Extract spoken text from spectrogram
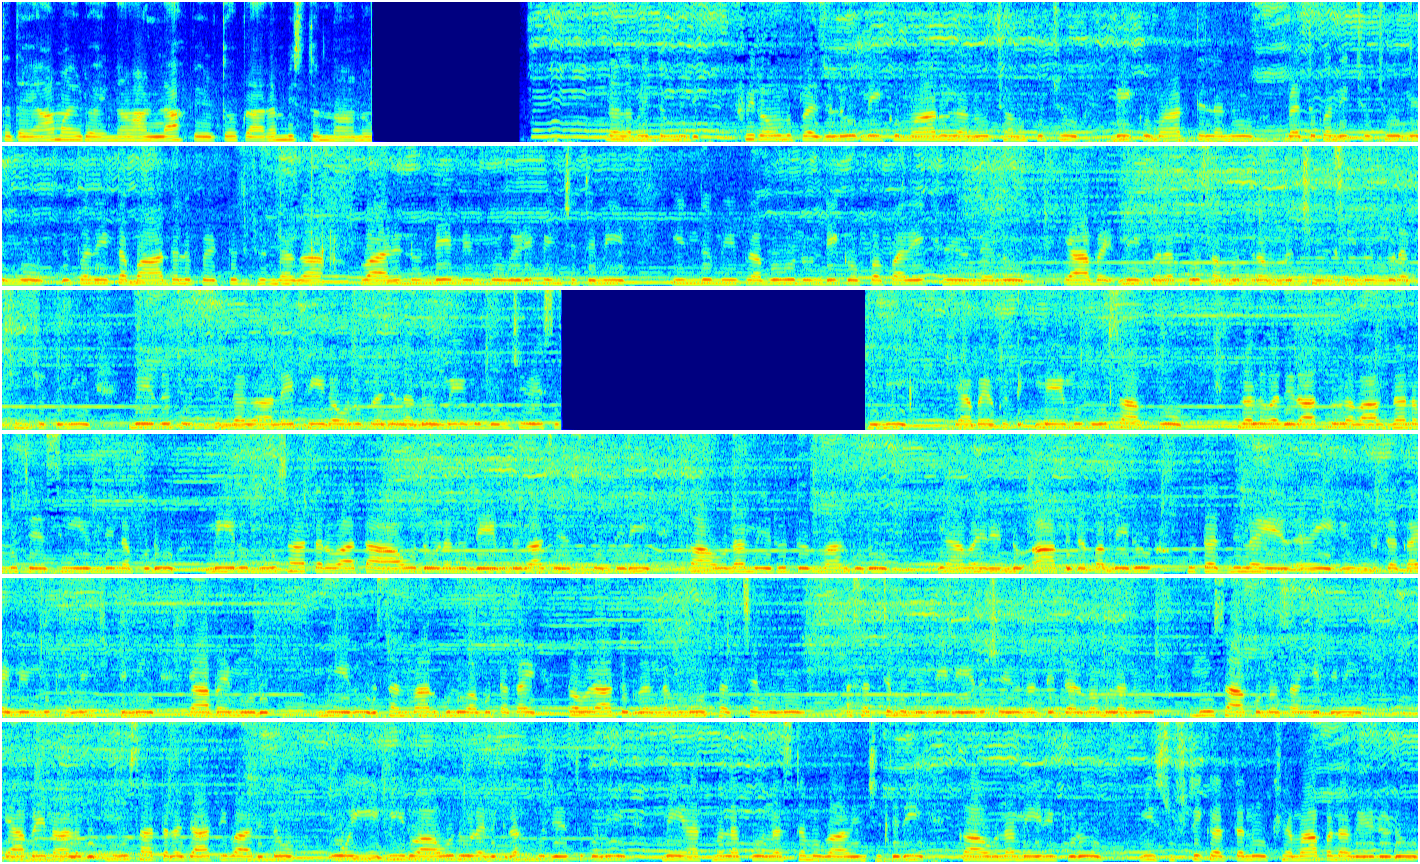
అత్యంత దయామయుడు అయిన అల్లాహ్ పేరుతో ప్రారంభిస్తున్నాను. నలభై తొమ్మిది. ఫిరౌను ప్రజలు మీ కుమారులను చంపుచు మీ కుమార్తెలను బ్రతుకనిచ్చుచు మిమ్ము విపరీత బాధలు పెట్టుచుండగా వారి నుండి మిమ్ము విడిపించితిమి. ఇందు మీ ప్రభువు నుండి గొప్ప పరీక్షయుండెను. యాభై మీ కొరకు సముద్రమును చీల్చి నిన్ను రక్షించుతిమి. మీరు చూచుచుండగానే ఫీరౌను ప్రజలను మేము ముంచివేసి వేసి యాభై ఒకటి మేము మూసాకు నలువది రాత్రుల వాగ్దానము చేసి ఉండినప్పుడు మీరు మూసా తరువాత ఆవు దూడను దేవునిగా చేసుకుంటుంది కావున మీరు దుర్మార్గుడు యాభై రెండు ఆ పిదప మీరు కృతజ్ఞులై ఉండుటకై మిమ్ము క్షమించితిమి. యాభై మూడు మీరు సన్మార్గులు అగుటకై తౌరాతు గ్రంథమును సత్యమును అసత్యము నుండి వేరు చేయునట్టి ధర్మములను మూసాకును సంగీతిని యాభై నాలుగు మూసా తన జాతి వారితో పోయి మీరు ఆవుదూడ విగ్రహము చేసుకుని మీ ఆత్మలకు నష్టము గావించితిరి. కావున మీరిప్పుడు మీ సృష్టికర్తను క్షమాపణ వేడుడు.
